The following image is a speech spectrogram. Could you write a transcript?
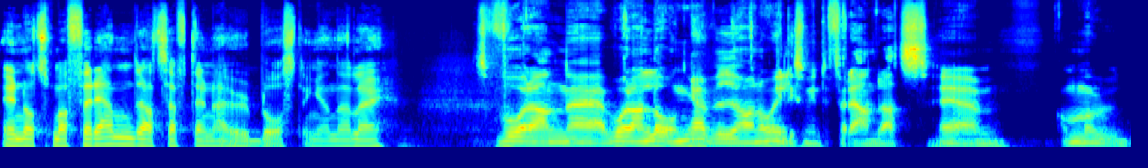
Är det något som har förändrats efter den här urblåsningen? Eller? Våran, eh, våran långa vy har nog liksom inte förändrats. Eh, om,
